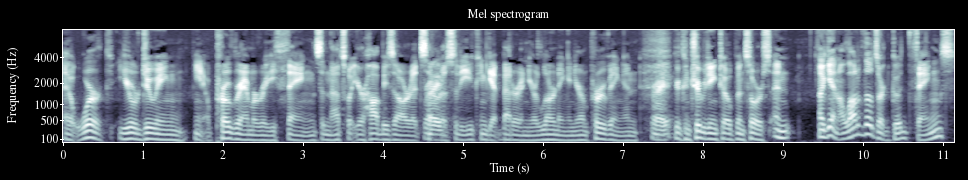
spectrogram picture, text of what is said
at work you're doing you know programmery things and that's what your hobbies are etc right. so that you can get better and you're learning and you're improving and right. you're contributing to open source and again a lot of those are good things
